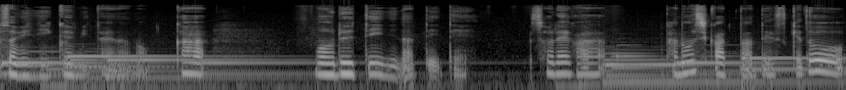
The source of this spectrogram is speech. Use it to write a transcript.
遊びに行くみたいなのがもうルーティンになっていて。それが楽しかったんですけど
